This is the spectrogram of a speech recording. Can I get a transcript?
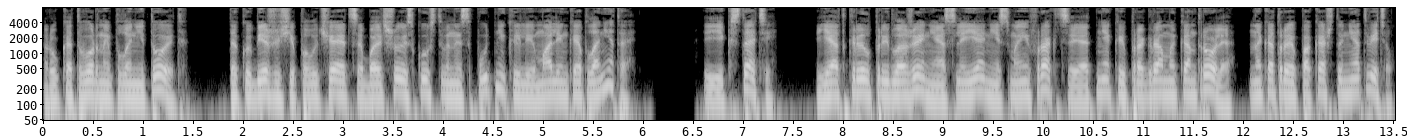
Рукотворный планетоид? Так убежище получается большой искусственный спутник или маленькая планета? И, кстати, я открыл предложение о слиянии с моей фракцией от некой программы контроля, на которое пока что не ответил.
